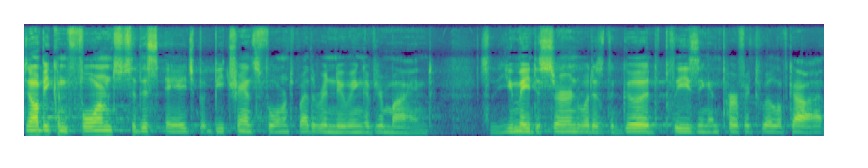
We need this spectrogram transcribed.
Do not be conformed to this age, but be transformed by the renewing of your mind, so that you may discern what is the good, pleasing, and perfect will of God.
